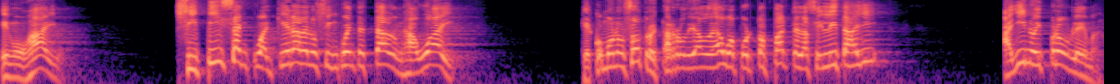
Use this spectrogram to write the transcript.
en Ohio, si pisa en cualquiera de los 50 estados, en Hawái, que como nosotros está rodeado de agua por todas partes, las islitas allí, allí no hay problema.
